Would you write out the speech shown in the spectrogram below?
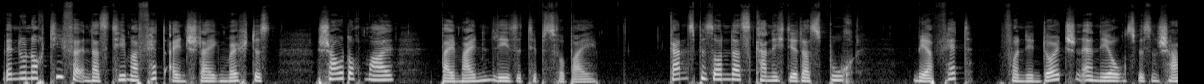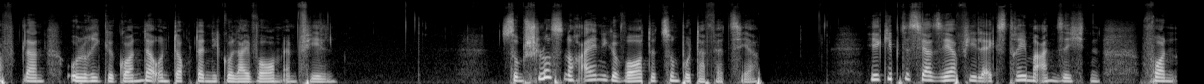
Wenn du noch tiefer in das Thema Fett einsteigen möchtest, schau doch mal bei meinen Lesetipps vorbei. Ganz besonders kann ich dir das Buch Mehr Fett von den deutschen Ernährungswissenschaftlern Ulrike Gonder und Dr. Nikolai Worm empfehlen. Zum Schluss noch einige Worte zum Butterverzehr. Hier gibt es ja sehr viele extreme Ansichten von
